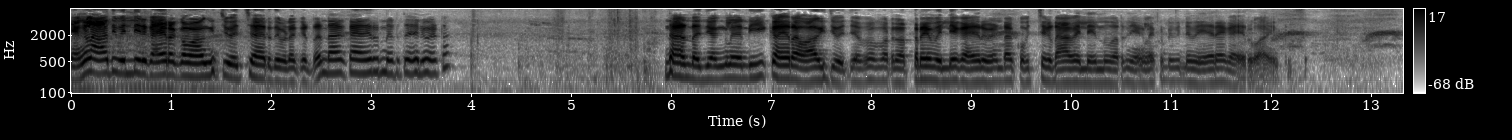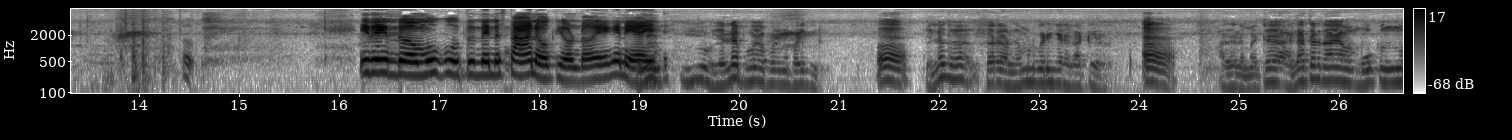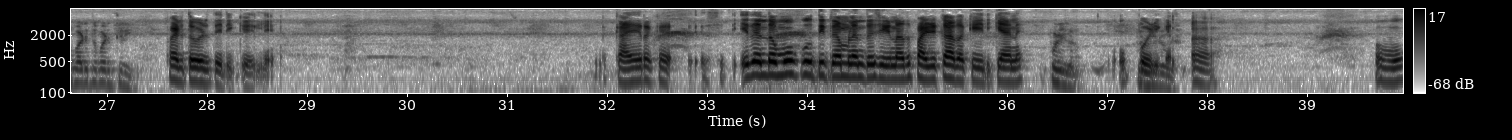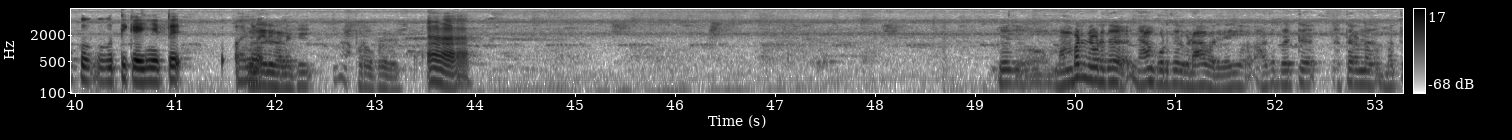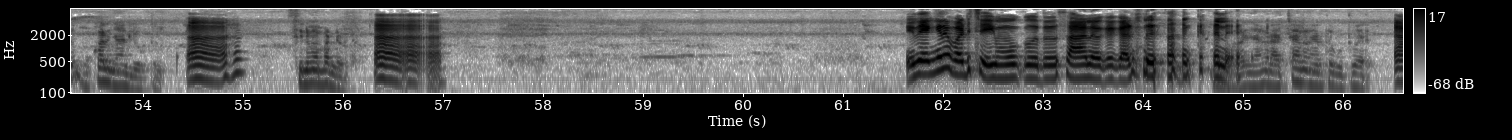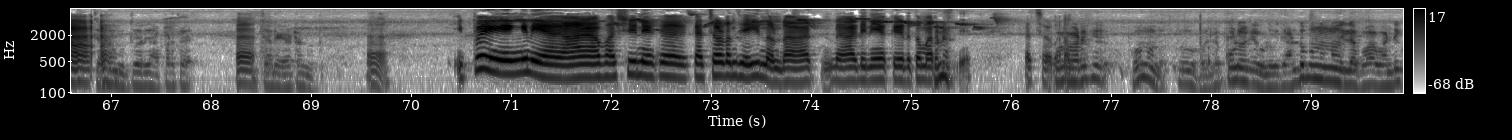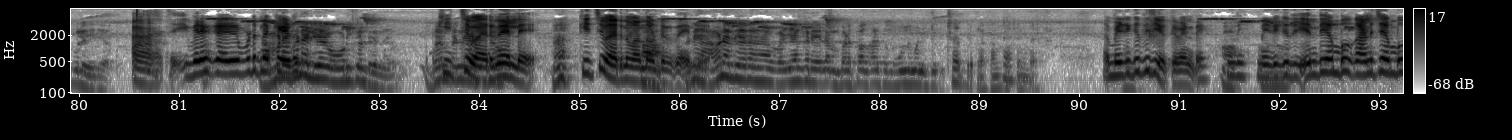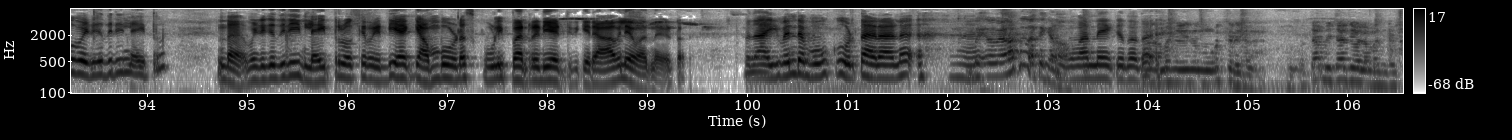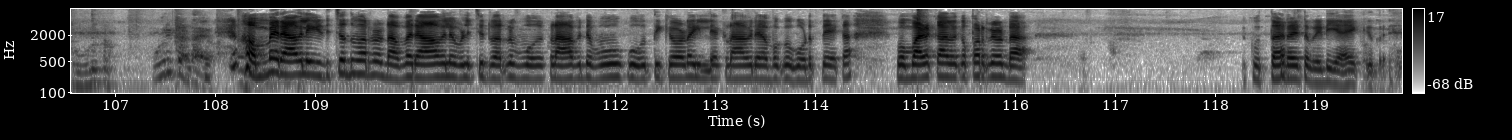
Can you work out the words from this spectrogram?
ഞങ്ങൾ ആദ്യം വലിയൊരു കയറൊക്കെ വാങ്ങിച്ചു വെച്ചായിരുന്നു ഇവിടെ കിട്ടണ്ട ആ കയറിന്ന് എടുത്തതിന് വേണ്ട. ഇതാണ്ട ഞങ്ങൾ ഈ കയറാ വാങ്ങിച്ചു വെച്ചത് അപ്പം പറഞ്ഞു അത്രയും വലിയ കയറ് വേണ്ട കൊച്ചു കിടാവല്ലേ എന്ന് പറഞ്ഞ് ഞങ്ങളെ കൊണ്ട് പിന്നെ വേറെ കയറ് വാങ്ങിപ്പിച്ചു. ഇത് എന്തോ മൂക്ക് കുത്തുന്നതിന് സ്ഥാനമൊക്കെ ഉണ്ടോ എങ്ങനെയാ അതിന്റെ അയ്യോ എല്ലാം പോയപ്പോഴും പഠിക്കൂല ആ. എല്ലാം കയറാണ് നമ്മൾ അതല്ല മറ്റേ അല്ലാത്തടത്തായ മൂക്ക് ഇങ്ങ് പഠിത്ത് പഠിത്തിരിക്കും പഴുത്ത് പഴുത്തിരിക്കില്ലേ കയറൊക്കെ ഇതെന്തോ മൂക്കൂത്തിട്ട് നമ്മൾ എന്താ ചെയ്യണം? അത് പഴുക്കാതൊക്കെ പൊഴിക്കണം ഉപ്പ് ഒഴിക്കണം ആ. മൂക്കൊക്കെ കുത്തി കഴിഞ്ഞിട്ട് ആ. മമ്പറിന്റെ അവിടുത്തെ ഞാൻ കൊടുത്തൊരു കിടാവ് വരുന്നത് അയ്യോ അത് പെറ്റ് എത്ര മൊത്തം മുക്കാലും ഞാൻ കൊടുത്തു. സിനിമ മമ്പറിന്റെ അടുത്ത് ഇതെങ്ങനെ പഠിച്ചേ ഈ മൂക്ക് കുത്ത് സാധനമൊക്കെ കണ്ട് ഞങ്ങളുടെ അച്ഛനെ നേരത്തെ കുത്തുവാര്. ആ അപ്പുറത്തെ. അച്ഛന്റെ ഏട്ടൻ കുത്തു. ഇപ്പൊ എങ്ങനെയാ? ആ പശുവിനെയൊക്കെ കച്ചവടം ചെയ്യുന്നുണ്ടോ? ആടിനെയൊക്കെ എടുത്ത് മറിച്ച് കച്ചവടം. പോകുന്നുണ്ട്. ഓ വല്ലപ്പോഴും ഒക്കെ ഉള്ളൂ. രണ്ട് മൂന്നെണ്ണം ഇല്ല. ഇവരൊക്കെ ഇവിടുന്നൊക്കെ ഇവനല്ലേ ഓടിക്കൊണ്ടിരുന്നത് കിച്ചു വരുന്നല്ലേ? കിച്ചു വരുന്നു വന്നോണ്ടിരുന്നേ. മെഴുകുതിരിയൊക്കെ വേണ്ടേ? മെഴുകുതിരി എന്ത് അമ്പൂ കാണിച്ച അമ്പൂ മെഴുകുതിരിയും ലൈറ്റർ ഉണ്ടാ മെഴുകുതിരിയും ലൈറ്ററും ഒക്കെ റെഡിയാക്കി അമ്പൂ ഇവിടെ സ്കൂളിൽ പോകാൻ റെഡി ആയിട്ടിരിക്കുക രാവിലെ വന്നു കേട്ടോ. അതാ ഇവന്റെ മൂക്ക് കൊടുത്താനാണ് വന്നേക്കുന്നത്. അമ്മ രാവിലെ ഇടിച്ചെന്ന് പറഞ്ഞോണ്ട് അമ്മ രാവിലെ വിളിച്ചിട്ട് പറഞ്ഞു "മോ, ക്ലാവിന്റെ പൂ കൂത്തിക്കോടെ ഇല്ല ക്ലാവിനെ നമുക്ക് കൊടുത്തേക്കാം. ഇപ്പൊ മഴക്കാന്നൊക്കെ പറഞ്ഞോണ്ടാ കുത്താനായിട്ട് റെഡി ആയിക്കുന്നത്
